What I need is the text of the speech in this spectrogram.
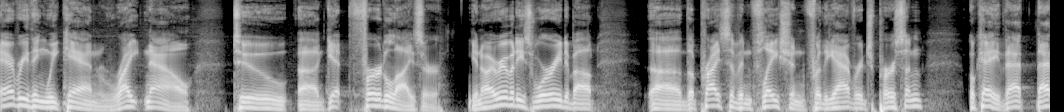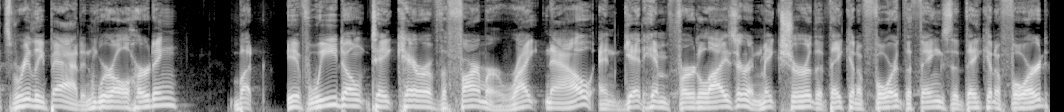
Everything we can right now to uh, get fertilizer. You know, everybody's worried about uh, the price of inflation for the average person. Okay, that that's really bad, and we're all hurting. But if we don't take care of the farmer right now and get him fertilizer and make sure that they can afford the things that they can afford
